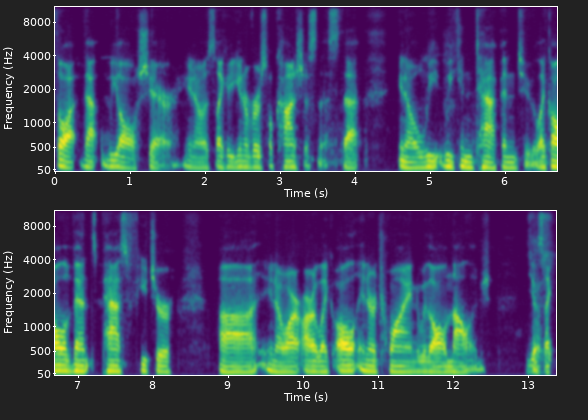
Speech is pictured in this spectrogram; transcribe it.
thought that we all share you know it's like a universal consciousness that you know we we can tap into like all events past future uh you know are are like all intertwined with all knowledge Yes. it's like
